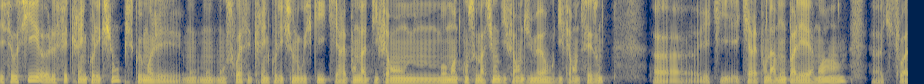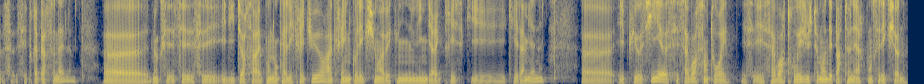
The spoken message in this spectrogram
et c'est aussi euh, le fait de créer une collection, puisque moi, j'ai mon, mon, mon, souhait, c'est de créer une collection de whisky qui répondent à différents moments de consommation, différentes humeurs ou différentes saisons. Euh, et, qui, et qui répondent à mon palais à moi, hein, euh, qui soit, c'est très personnel. Euh, donc c'est, c'est, c'est éditeur, ça répond donc à l'écriture, à créer une collection avec une ligne directrice qui est, qui est la mienne. Euh, et puis aussi, euh, c'est savoir s'entourer et, savoir trouver justement des partenaires qu'on sélectionne.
